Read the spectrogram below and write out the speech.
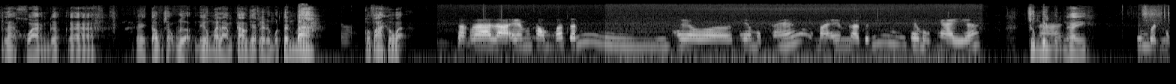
là khoảng được à, đây tổng trọng lượng nếu mà làm cao nhất là được một tấn ba có phải không ạ thật ra là em không có tính theo theo một tháng mà em là tính theo một ngày á trung bình Là- một ngày trung bình một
